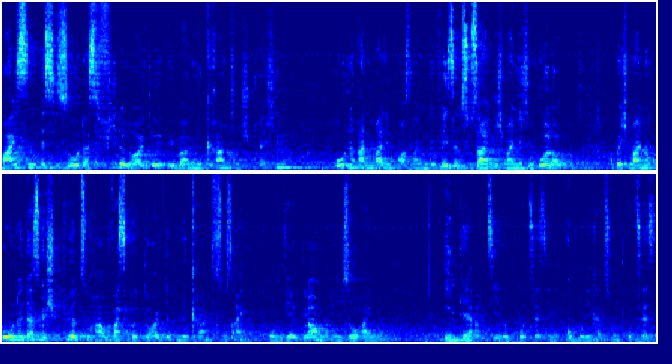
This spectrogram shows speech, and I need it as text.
meistens ist es so, dass viele Leute über Migranten sprechen, ohne einmal im Ausland gewesen zu sein. Ich meine nicht im Urlaub, aber ich meine, ohne das Gespür zu haben, was bedeutet, Migrant zu sein. Und wir glauben, in so einem interaktive Prozess, ein Kommunikationsprozess.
